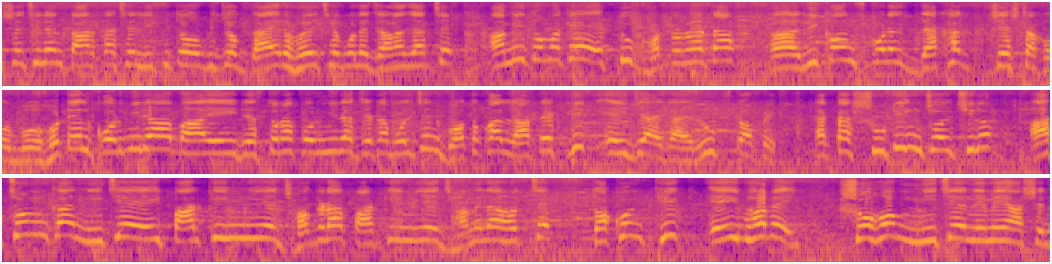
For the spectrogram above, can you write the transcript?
এসেছিলেন, তার কাছে লিখিত অভিযোগ দায়ের হয়েছে বলে জানা যাচ্ছে। আমি তোমাকে একটু ঘটনাটা রিকনস করে দেখার চেষ্টা করব। হোটেল কর্মীরা বা এই রেস্তোরাঁ কর্মীরা যেটা বলছেন, গতকাল রাতে ঠিক এই জায়গায়, রুফটপে একটা শুটিং চলছিল। আচমকা নিচে এই পার্কিং নিয়ে ঝগড়া, পার্কিং নিয়ে ঝামেলা হচ্ছে। তখন ঠিক এইভাবেই সোহম নিচে নেমে আসেন।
